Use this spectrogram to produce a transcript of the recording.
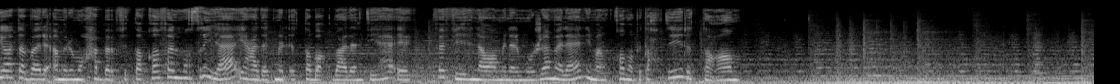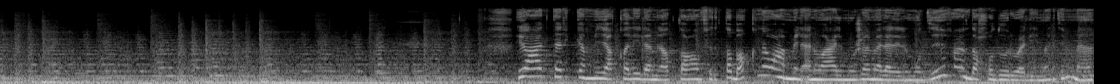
يعتبر أمر محبب في الثقافة المصرية إعادة ملء الطبق بعد انتهائه ففيه نوع من المجاملة لمن قام بتحضير الطعام. ترك كمية قليلة من الطعام في الطبق نوعا من أنواع المجاملة للمضيف عند حضور وليمة ما.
